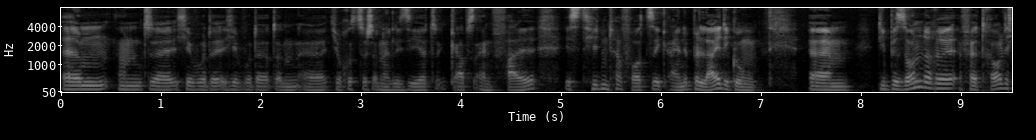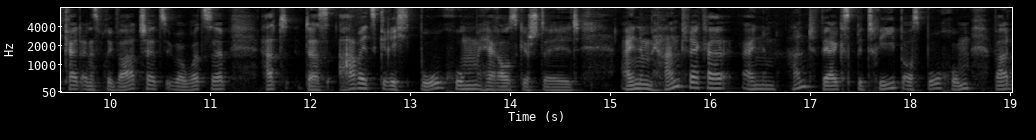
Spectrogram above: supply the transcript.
ähm, und äh, hier, wurde, hier wurde dann äh, juristisch analysiert, gab es einen Fall, ist hinter Fotzig eine Beleidigung. Ähm, die besondere Vertraulichkeit eines Privatchats über WhatsApp hat das Arbeitsgericht Bochum herausgestellt. Einem Handwerker, einem Handwerksbetrieb aus Bochum war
